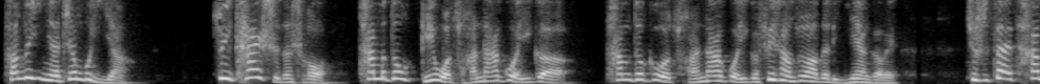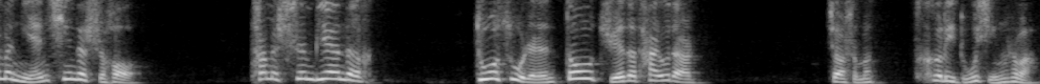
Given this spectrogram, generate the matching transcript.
他们的意念真不一样。最开始的时候，他们都给我传达过一个，他们都给我传达过一个非常重要的理念，各位。就是在他们年轻的时候，他们身边的多数人都觉得他有点叫什么特立独行是吧？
